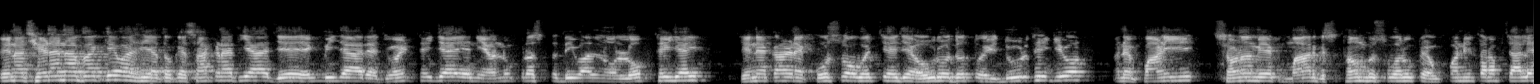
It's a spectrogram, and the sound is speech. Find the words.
એના છેડાના ભાગ કેવા થયા? તો કે સાંકડા થયા, જે એકબીજા હારે જોઈન્ટ થઈ જાય, એની અનુપ્રસ્થ દિવાલનો લોપ થઈ જાય, જેને કારણે કોષો વચ્ચે જે અવરોધ હતો એ દૂર થઈ ગયો અને પાણી સળંગ એક માર્ગ સ્તંભ સ્વરૂપે ઉપરની તરફ ચાલે.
